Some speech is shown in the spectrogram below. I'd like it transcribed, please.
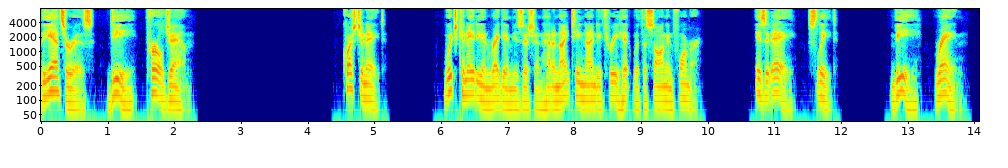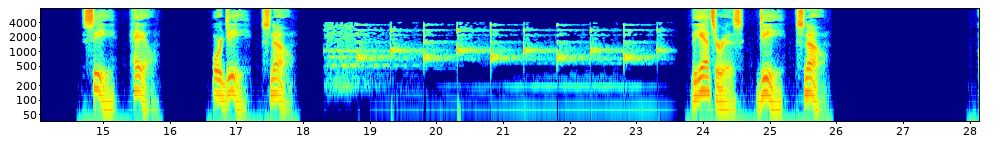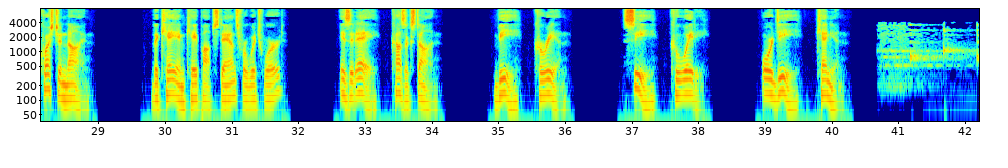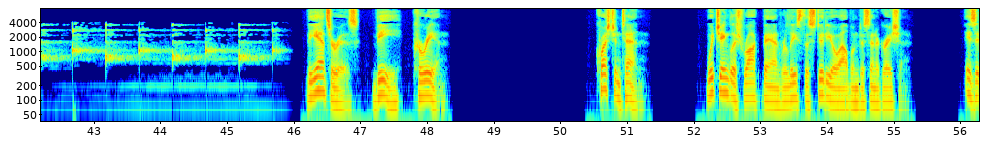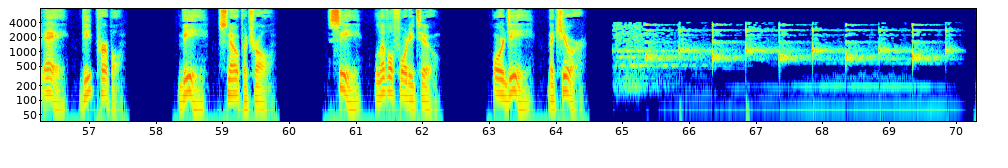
The answer is D. Pearl Jam. Question 8. Which Canadian reggae musician had a 1993 hit with the song Informer? Is it A. Sleet? B. Rain? C. Hail? Or D. Snow? The answer is D. Snow. Question 9. The K in K-pop stands for which word? Is it A. Kazakhstan? B. Korean. C. Kuwaiti. Or D. Kenyan. The answer is B. Korean. Question 10. Which English rock band released the studio album Disintegration? Is it A. Deep Purple? B. Snow Patrol? C. Level 42? Or D. The Cure?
